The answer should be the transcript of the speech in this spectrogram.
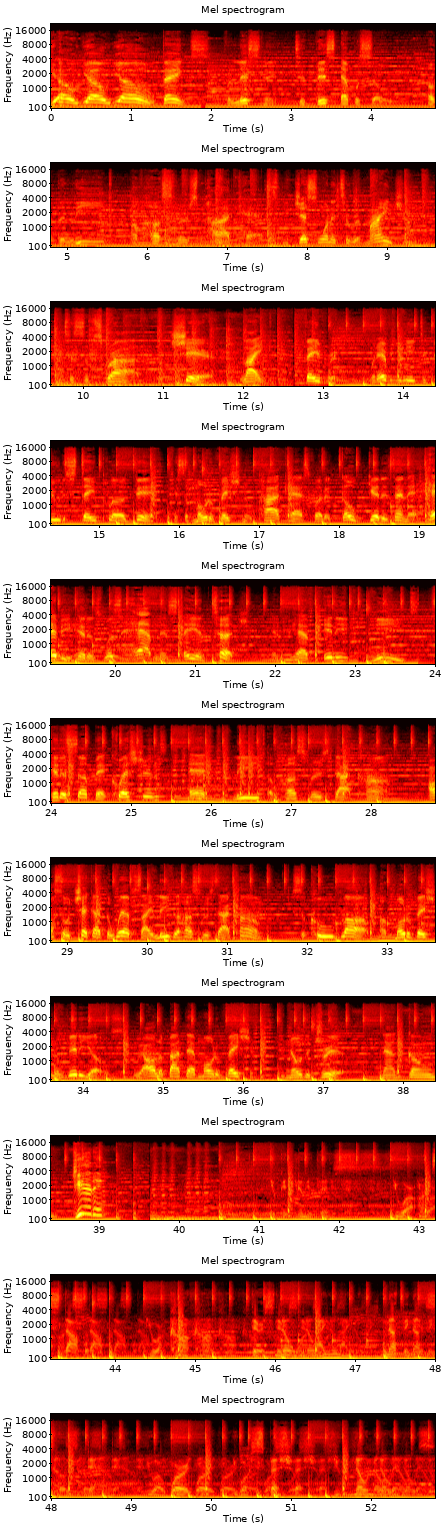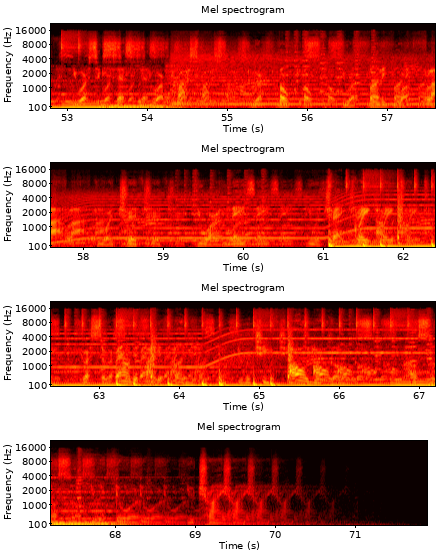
Yo, yo, yo, thanks for listening to this episode of the League of Hustlers podcast. We just wanted to remind you to subscribe, share, like, favorite, whatever you need to do to stay plugged in. It's a motivational podcast for the go getters and the heavy hitters. What's happening? Stay in touch. And if you have any needs, hit us up at questions at leagueofhustlers.com. Also, check out the website, leagueofhustlers.com it's a cool vlog of motivational videos. We're all about that motivation. You know the drill. Now go get it. You can do this. You are unstoppable. You are conquered. There is no one like you. Nothing can slow you down. You are worthy. You are special. You know no limits. You are successful. You are prosperous. You are focused. You are funny. You are fly. You are driven. You are amazing. You attract great opportunities. You are surrounded by abundance achieve all your goals. You hustle, you endure, you triumph.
